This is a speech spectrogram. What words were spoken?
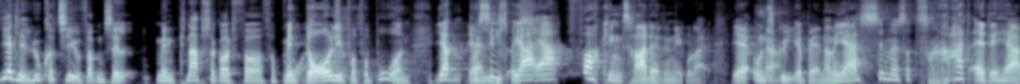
virkelig lukrative for dem selv, men knap så godt for, for men brugeren. dårlig for forbrugeren. Lige ja, præcis, præcis. og jeg er fucking træt af det, Nikolaj. Ja, undskyld, ja. jeg banner, men jeg er simpelthen så træt af det her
